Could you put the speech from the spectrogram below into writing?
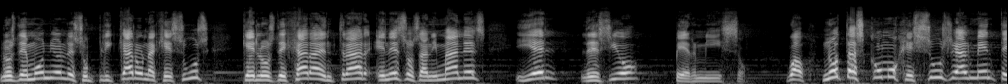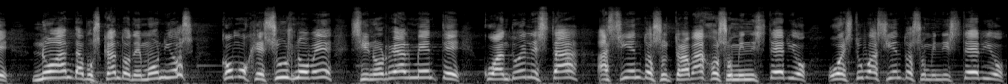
Los demonios le suplicaron a Jesús que los dejara entrar en esos animales y él les dio permiso. Wow, ¿notas cómo Jesús realmente no anda buscando demonios? ¿Cómo Jesús no ve, sino realmente cuando Él está haciendo su trabajo, su ministerio, o estuvo haciendo su ministerio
